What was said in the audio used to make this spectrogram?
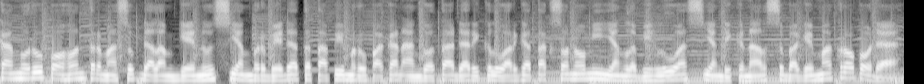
Kanguru pohon termasuk dalam genus yang berbeda tetapi merupakan anggota dari keluarga taksonomi yang lebih luas yang dikenal sebagai makropoda,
